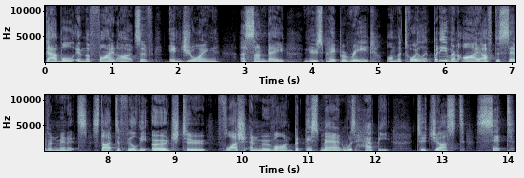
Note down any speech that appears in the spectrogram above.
dabble in the fine arts of enjoying a Sunday newspaper read on the toilet, but even I, after seven minutes, start to feel the urge to flush and move on. But this man was happy to just sit.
